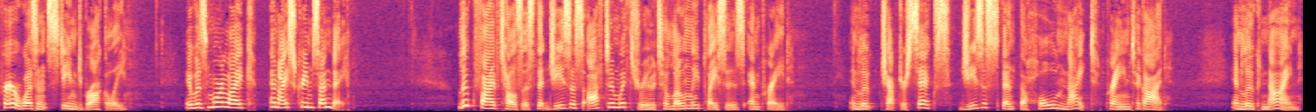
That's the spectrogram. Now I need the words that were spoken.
Prayer wasn't steamed broccoli, it was more like an ice cream sundae. Luke 5 tells us that Jesus often withdrew to lonely places and prayed. In Luke chapter 6, Jesus spent the whole night praying to God. In Luke 9,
